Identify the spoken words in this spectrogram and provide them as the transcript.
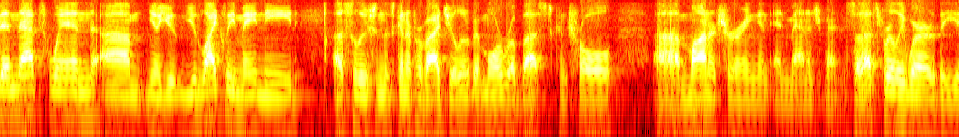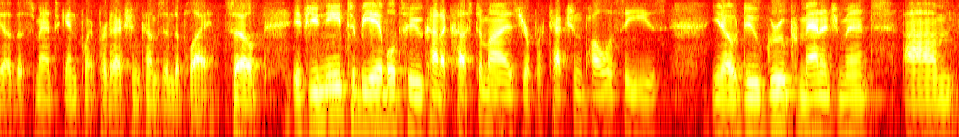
then that's when, um, you know, you, you likely may need a solution that's going to provide you a little bit more robust control, uh, monitoring, and, management. So that's really where the uh, the Symantec endpoint protection comes into play. So if you need to be able to kind of customize your protection policies, you know, do group management, um,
